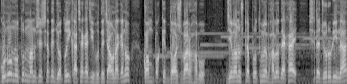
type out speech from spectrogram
কোনো নতুন মানুষের সাথে যতই কাছাকাছি হতে চাও না কেন, কমপক্ষে দশ বার হব। যে মানুষটা প্রথমে ভালো দেখায়, সেটা জরুরি না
